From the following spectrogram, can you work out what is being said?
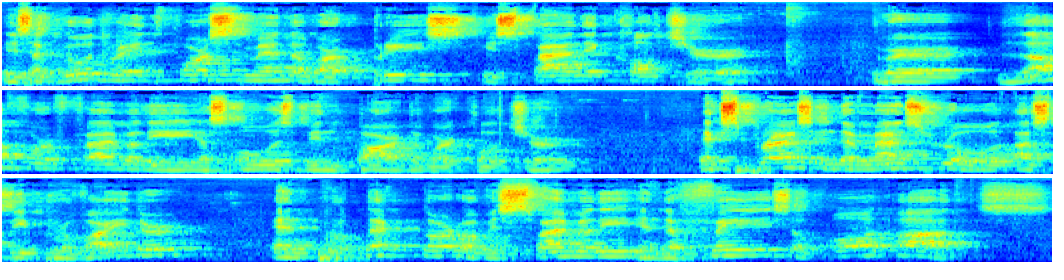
is a good reinforcement of our pre-Hispanic culture where love for family has always been part of our culture expressed in the man's role as the provider and protector of his family in the face of all odds.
